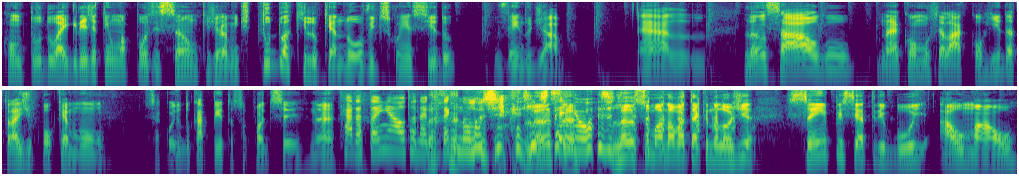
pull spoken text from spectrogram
Contudo, a igreja tem uma posição que geralmente tudo aquilo que é novo e desconhecido vem do diabo. É, lança algo, né, como, sei lá, corrida atrás de Pokémon. Isso é coisa do capeta, só pode ser, né? Cara, tá em alta, né? Com a tecnologia que a gente lança, tem hoje. Lança uma nova tecnologia, sempre se atribui ao mal,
